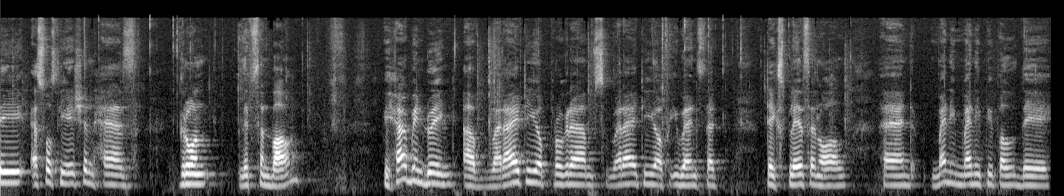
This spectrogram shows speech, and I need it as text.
the association has grown leaps and bounds, we have been doing a variety of programs, variety of events that takes place and all and many, many people, they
